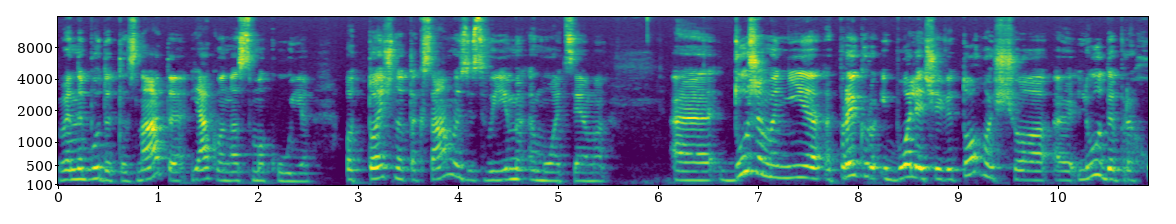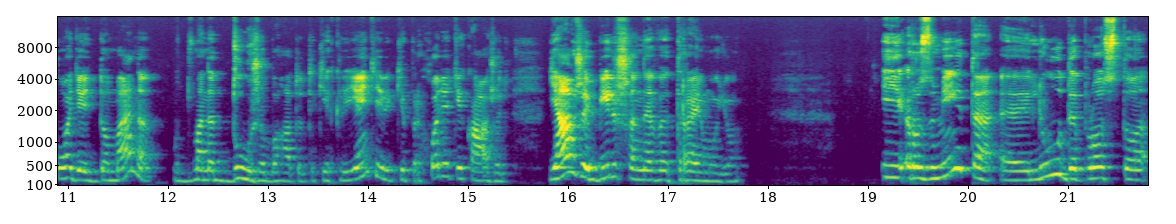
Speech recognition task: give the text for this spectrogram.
ви не будете знати, як вона смакує. От точно так само зі своїми емоціями. Е, дуже мені прикро і боляче від того, що е, люди приходять до мене. В мене дуже багато таких клієнтів, які приходять і кажуть: я вже більше не витримую. І розумієте, е, люди просто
